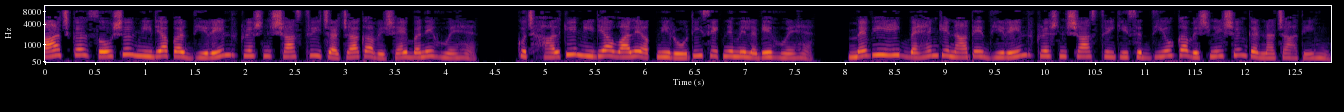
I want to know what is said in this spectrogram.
आजकल सोशल मीडिया पर धीरेन्द्र कृष्ण शास्त्री चर्चा का विषय बने हुए हैं। कुछ हल्के मीडिया वाले अपनी रोटी सेकने में लगे हुए हैं। मैं भी एक बहन के नाते धीरेन्द्र कृष्ण शास्त्री की सिद्धियों का विश्लेषण करना चाहती हूँ।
